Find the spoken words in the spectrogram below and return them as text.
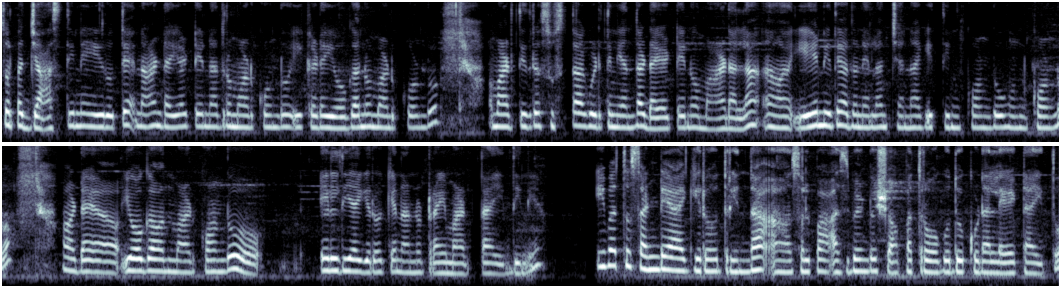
ಸ್ವಲ್ಪ ಜಾಸ್ತಿನೇ ಇರುತ್ತೆ. ನಾನು ಡಯಟ್ ಏನಾದರೂ ಮಾಡಿಕೊಂಡು ಈ ಕಡೆ ಯೋಗನೂ ಮಾಡಿಕೊಂಡು ಮಾಡ್ತಿದ್ರೆ ಸುಸ್ತಾಗ್ಬಿಡ್ತೀನಿ ಅಂತ ಡಯಟ್ ಏನೂ ಮಾಡಲ್ಲ. ಏನಿದೆ ಅದನ್ನೆಲ್ಲ ಚೆನ್ನಾಗಿ ತಿಂದ್ಕೊಂಡು ಉಂಡ್ಕೊಂಡು ಡಯ ಯೋಗ ಒಂದು ಮಾಡಿಕೊಂಡು ಎಲ್ದಿಯಾಗಿರೋಕ್ಕೆ ನಾನು ಟ್ರೈ ಮಾಡ್ತಾ ಇದ್ದೀನಿ. ಇವತ್ತು ಸಂಡೇ ಆಗಿರೋದ್ರಿಂದ ಸ್ವಲ್ಪ ಹಸ್ಬೆಂಡು ಶಾಪ್ ಹತ್ರ ಹೋಗೋದು ಕೂಡ ಲೇಟ್ ಆಯಿತು.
